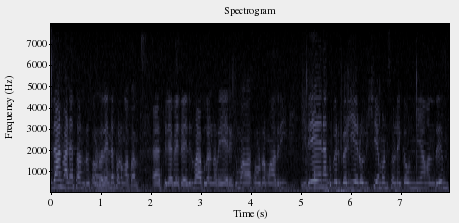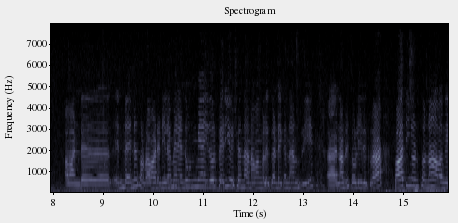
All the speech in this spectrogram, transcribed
இதான் மனசன்று சொல்றது. என்ன சொல்லுங்க அப்ப சில பேர்ட்ட எதிர்பார்ப்புகள் நிறைய இருக்கும் அவ சொல்ற மாதிரி இதே எனக்கு பெரிய பெரிய ஒரு விஷயம்னு சொல்லிக்க உண்மையா வந்து அவன்ட என்ன என்ன சொல்ற? அவனோட நிலைமையில இருந்து உண்மையா இது ஒரு பெரிய விஷயம் தான். அவங்களுக்கு அன்றைக்கு நன்றி. நன்றி சொல்லியிருக்கிறா. பாத்தீங்கன்னு சொன்னா அவங்க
